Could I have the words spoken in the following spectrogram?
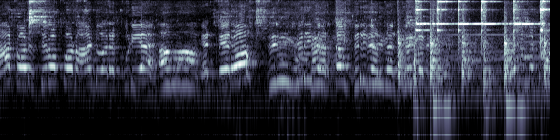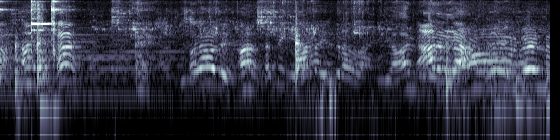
நாட்டோட சிறப்போட ஆண்டு வரக்கூடிய என் பேரோ? அது மட்டும் ஆ? அதாவது தம்பிங்க யாரா இருக்கிறாங்களா? யாருமே இல்ல.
